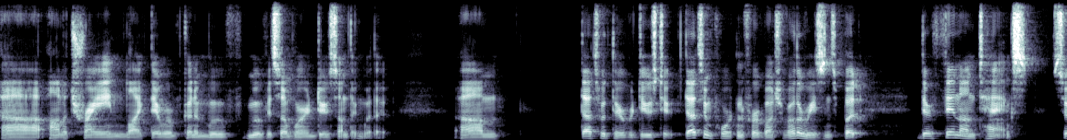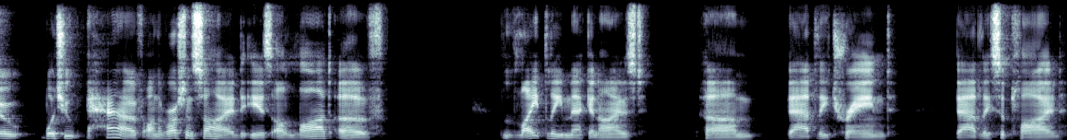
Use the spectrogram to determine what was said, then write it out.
uh, on a train, like they were going to move move it somewhere and do something with it. Um, that's what they're reduced to. That's important for a bunch of other reasons, but they're thin on tanks. So what you have on the Russian side is a lot of lightly mechanized, um, badly trained, badly supplied,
